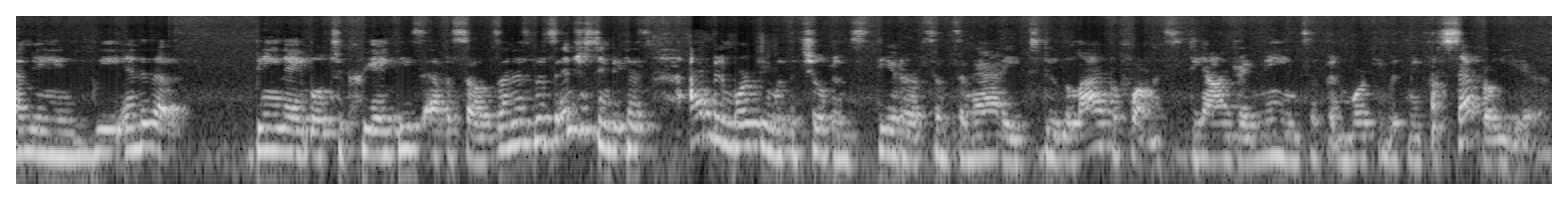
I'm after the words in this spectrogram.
I mean, we ended up being able to create these episodes. And it was interesting because I've been working with the Children's Theater of Cincinnati to do the live performance. DeAndre Means have been working with me for several years.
